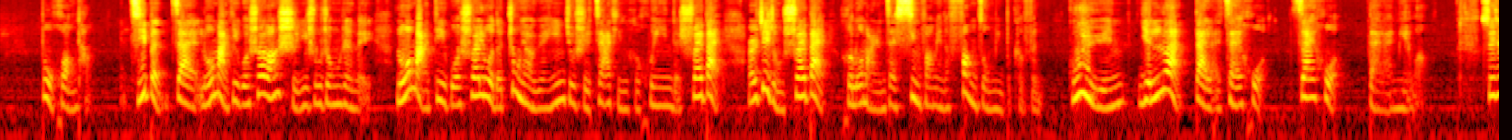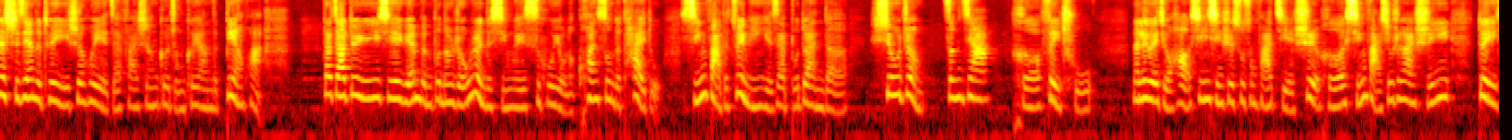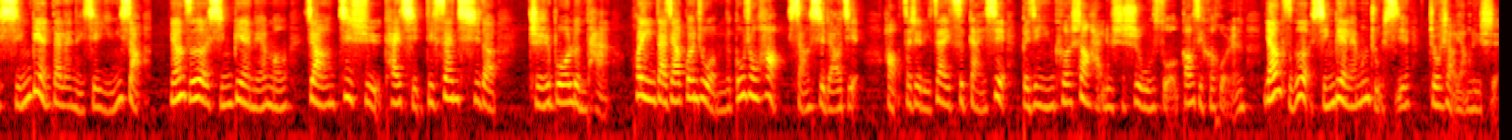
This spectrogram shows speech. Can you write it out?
不荒唐。吉本在《罗马帝国衰亡史》一书中认为，罗马帝国衰落的重要原因就是家庭和婚姻的衰败，而这种衰败和罗马人在性方面的放纵密不可分。古语云：“淫乱带来灾祸，灾祸带来灭亡。”随着时间的推移，社会也在发生各种各样的变化。大家对于一些原本不能容忍的行为，似乎有了宽松的态度。刑法的罪名也在不断的修正、增加和废除。那六月九号，新刑事诉讼法解释和刑法修正案十一对刑辩带来哪些影响？扬子鳄刑辩联盟将继续开启第三期的直播论坛，欢迎大家关注我们的公众号，详细了解。好，在这里再一次感谢北京盈科上海律师事务所高级合伙人、扬子鳄刑辩联盟主席周小阳律师。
